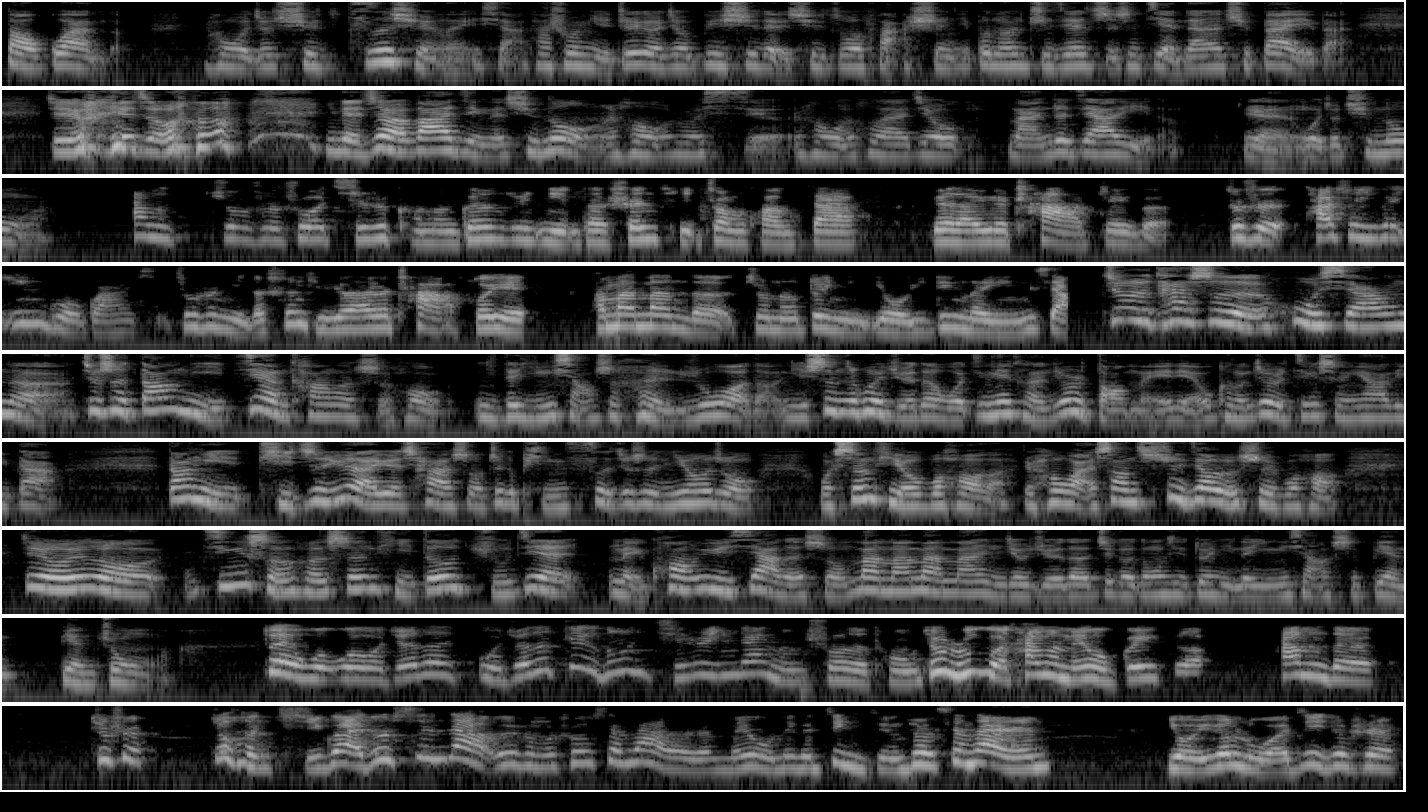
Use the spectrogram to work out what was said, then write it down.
道观的。然后我就去咨询了一下，他说你这个就必须得去做法事，你不能直接只是简单的去拜一拜，就有一种 你得正儿八经的去弄。然后我说行，然后我后来就瞒着家里的人，我就去弄了。他们就是说，其实可能根据你的身体状况在越来越差，这个就是它是一个因果关系，就是你的身体越来越差，所以。它慢慢的就能对你有一定的影响，就是它是互相的，就是当你健康的时候，你的影响是很弱的，你甚至会觉得我今天可能就是倒霉一点，我可能就是精神压力大。当你体质越来越差的时候，这个频次就是你有种我身体又不好了，然后晚上睡觉又睡不好，就有一种精神和身体都逐渐每况愈下的时候，慢慢慢慢你就觉得这个东西对你的影响是变变重了。对我我我觉得我觉得这个东西其实应该能说得通。就如果他们没有规则，他们的就是就很奇怪。就是现在为什么说现在的人没有那个静静？就是现在人有一个逻辑，就是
